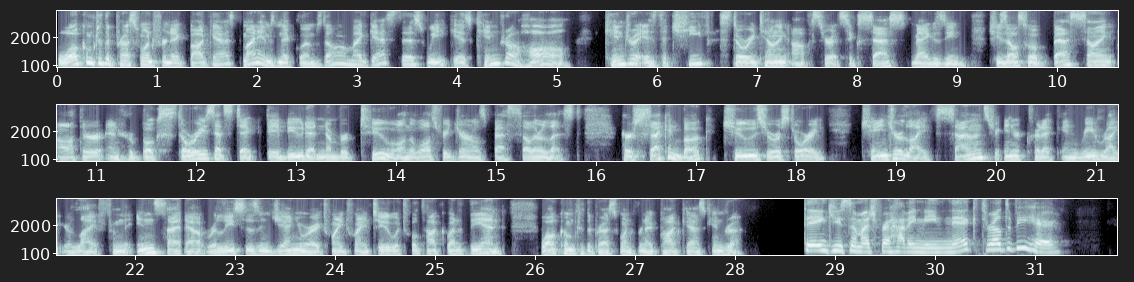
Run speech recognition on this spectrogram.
Welcome to the Press One for Nick podcast. My name is Nick Glimsdahl. My guest this week is Kindra Hall. Kendra is the Chief Storytelling Officer at Success Magazine. She's also a best selling author, and her book, Stories That Stick, debuted at number two on the Wall Street Journal's bestseller list. Her second book, Choose Your Story Change Your Life, Silence Your Inner Critic, and Rewrite Your Life from the Inside Out, releases in January 2022, which we'll talk about at the end. Welcome to the Press One for Nick podcast, Kindra. Thank you so much for having me, Nick. Thrilled to be here.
